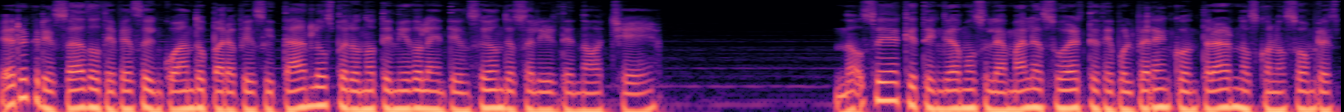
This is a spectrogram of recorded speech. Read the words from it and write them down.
He regresado de vez en cuando para visitarlos pero no he tenido la intención de salir de noche. No sea que tengamos la mala suerte de volver a encontrarnos con los hombres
